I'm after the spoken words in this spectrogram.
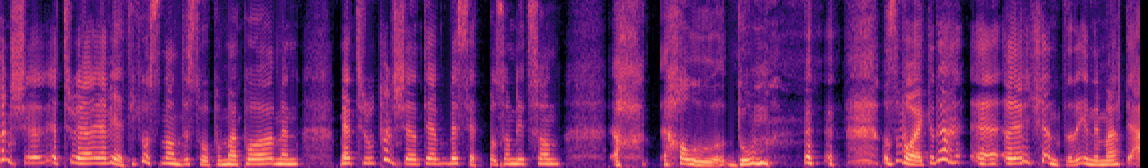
Kanskje, jeg tror jeg, jeg vet ikke åssen andre så på meg på, men, men jeg tror kanskje at jeg ble sett på som litt sånn ja, halvdum. og så var jeg ikke det. Eh, Og jeg kjente det inni meg at jeg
